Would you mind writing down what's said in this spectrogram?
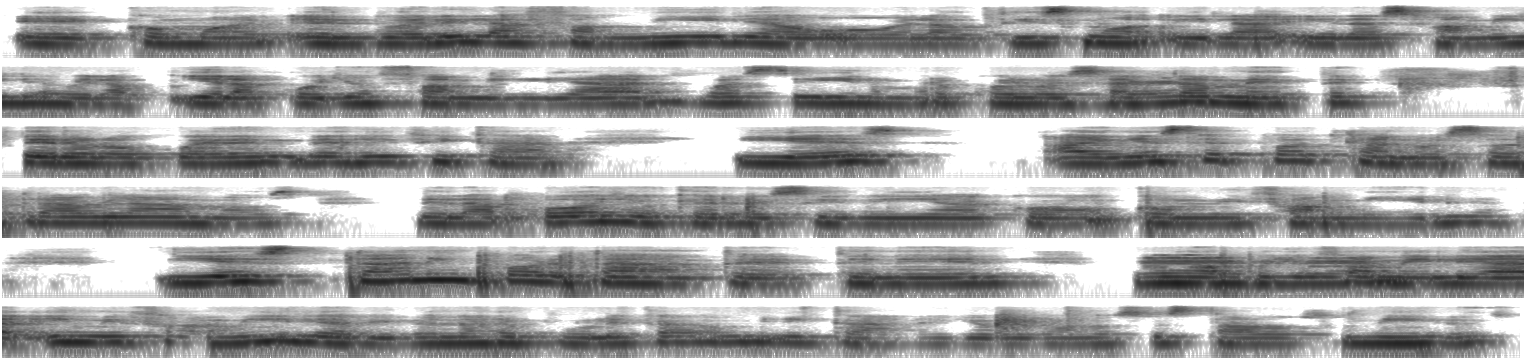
eh, como el, duelo y la familia o el autismo y, la, y las familias y, el apoyo familiar o así, no me recuerdo exactamente, pero lo pueden verificar. Y es, en este podcast nosotros hablamos del apoyo que recibía con, con mi familia. Y es tan importante tener un apoyo familiar. Y mi familia vive en la República Dominicana, yo vivo en los Estados Unidos.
